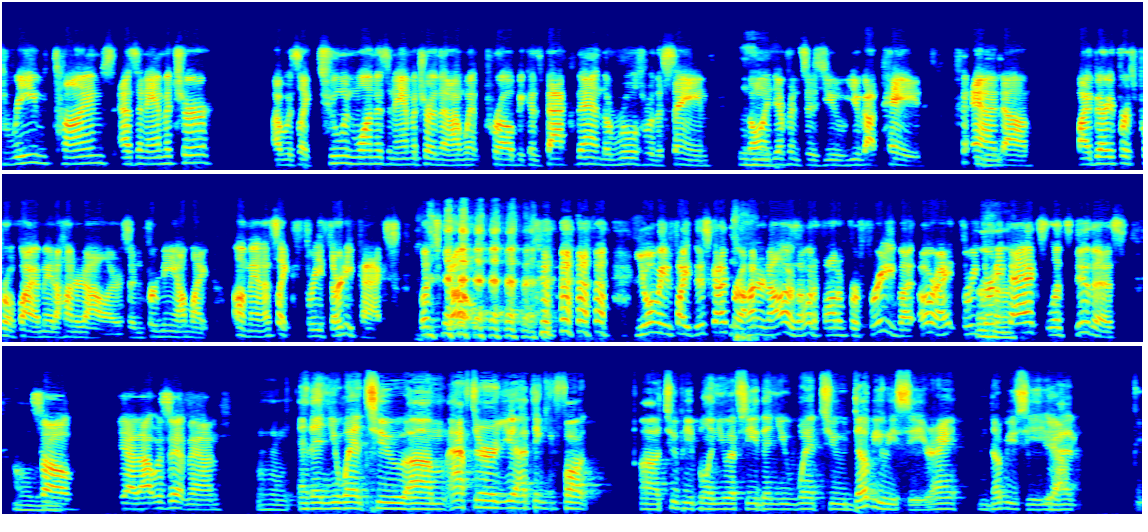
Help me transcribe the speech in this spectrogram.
three times as an amateur. I was like two and one as an amateur. Then I went pro because back then the rules were the same. The Mm-hmm. only difference is you you got paid. And um, my very first pro fight, I made a hundred dollars. And for me, I'm like, oh man, that's like three thirty packs. Let's go. you want me to fight this guy for a hundred dollars? I would have fought him for free. But all right, three thirty Uh-huh. packs. Let's do this. Oh. So yeah, that was it, man. Mhm. And then you went to um, after you. I think you fought uh, two people in UFC. Then you went to WEC, right? In WC, you Yeah. had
